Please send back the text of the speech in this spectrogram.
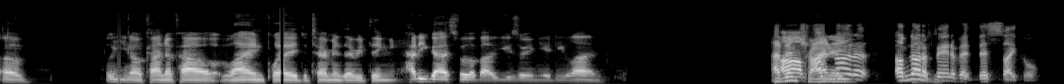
of you know kind of how line play determines everything, how do you guys feel about using your D line? I've been Um, trying I'm to. not a I'm not a fan of it this cycle.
